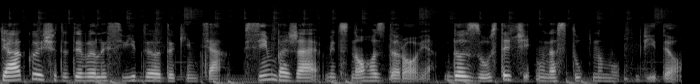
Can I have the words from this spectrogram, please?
Дякую, що додивились відео до кінця. Всім бажаю міцного здоров'я. До зустрічі у наступному відео.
